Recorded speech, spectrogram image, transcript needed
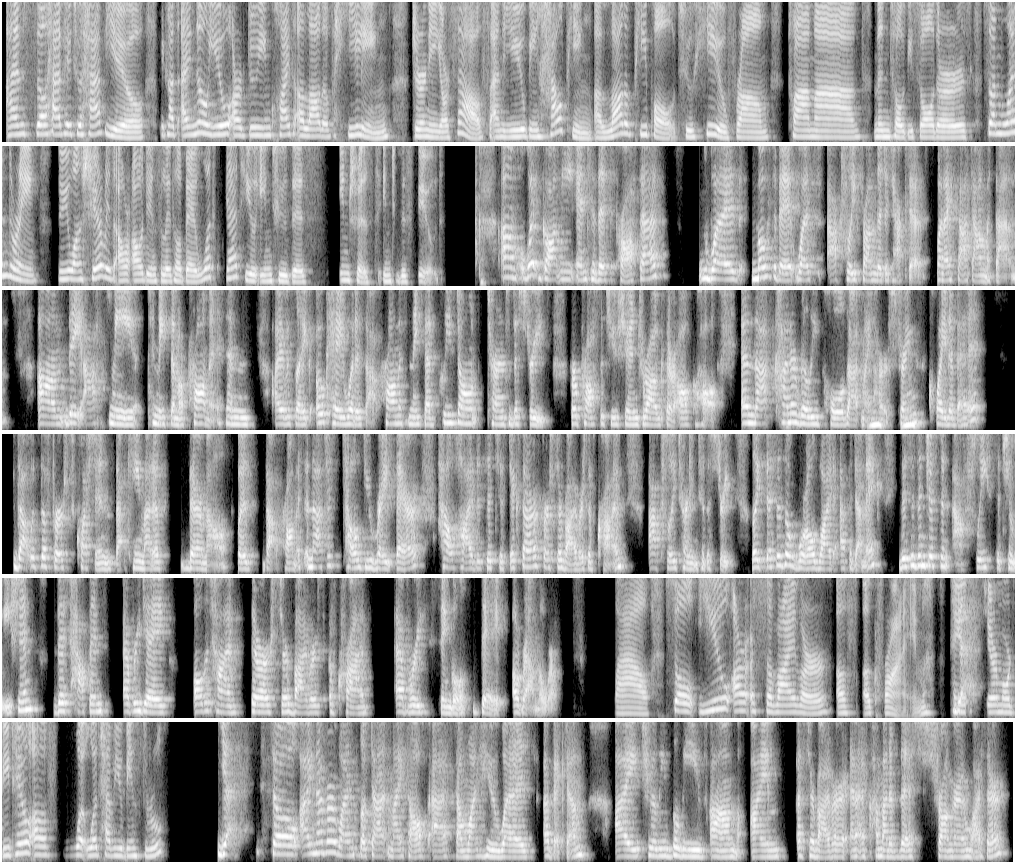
I'm so happy to have you because I know you are doing quite a lot of healing journey yourself and you've been helping a lot of people to heal from trauma, mental disorders. So I'm wondering, do you want to share with our audience a little bit what got you into this interest into this field? Um, what got me into this process was most of it was actually from the detectives when I sat down with them. Um, they asked me to make them a promise. And I was like, okay, what is that promise? And they said, please don't turn to the streets for prostitution, drugs, or alcohol. And that kind of really pulled at my mm-hmm. heartstrings quite a bit. That was the first questions that came out of their mouth was that promise. And that just tells you right there how high the statistics are for survivors of crime actually turning to the street. Like, this is a worldwide epidemic. This isn't just an Ashley situation. This happens every day, all the time. There are survivors of crime every single day around the world. Wow. So you are a survivor of a crime. Can yes. you share more detail of what what have you been through? Yes. So I never once looked at myself as someone who was a victim. I truly believe um, I'm a survivor and I've come out of this stronger and wiser.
